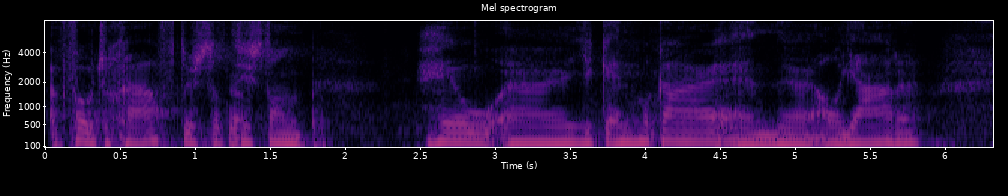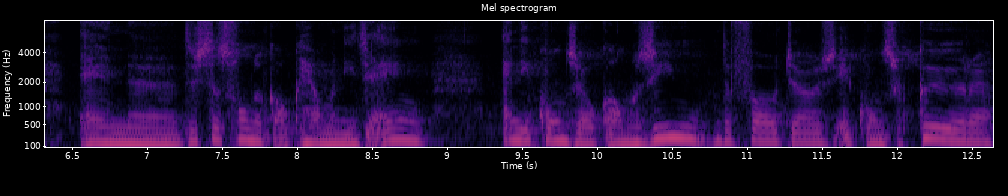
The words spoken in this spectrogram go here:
fotograaf. Dus dat is dan heel... eh, je kent elkaar en al jaren. En, dus dat vond ik ook helemaal niet eng. En ik kon ze ook allemaal zien, de foto's. Ik kon ze keuren.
